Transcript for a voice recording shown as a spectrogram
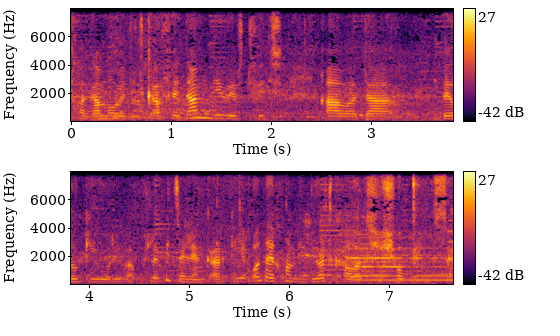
ახლა გამოვედით კაფედან, მივირთვით ყავა და ბელგიური ვაფლები, ძალიან კარგი იყო და ახლა მივიდივართ ქალაქში შოპინგზე.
